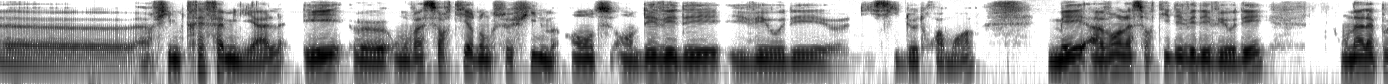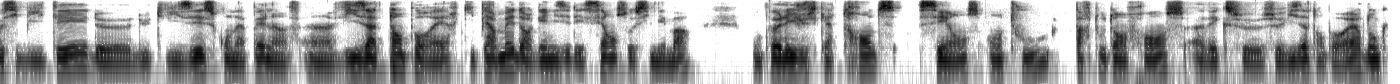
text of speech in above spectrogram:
Euh, un film très familial et on va sortir donc ce film en, DVD et VOD d'ici 2-3 mois. Mais avant la sortie DVD VOD, on a la possibilité d'utiliser ce qu'on appelle un, visa temporaire qui permet d'organiser des séances au cinéma on peut aller jusqu'à 30 séances en tout, partout en France, avec ce, visa temporaire. Donc,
